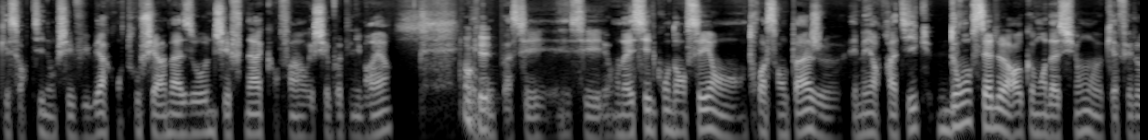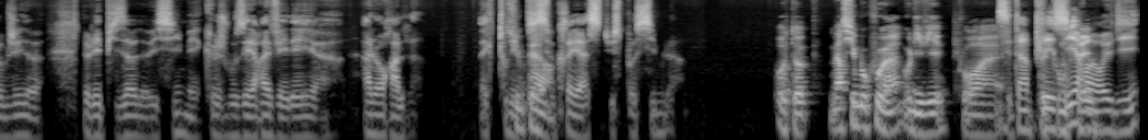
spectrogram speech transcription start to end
qui est sorti donc chez Vubert, qu'on trouve chez Amazon, chez Fnac, enfin oui, chez votre libraire. Okay. Donc, bah, on a essayé de condenser en 300 pages les meilleures pratiques, dont celle de la recommandation qui a fait l'objet de, de l'épisode ici, mais que je vous révélé euh, à l'oral, avec tous Super. les secrets et astuces possibles. Au top. Merci beaucoup, hein, Olivier. pour. Euh, C'est un plaisir, Rudy.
